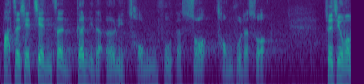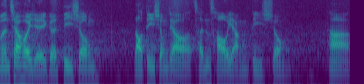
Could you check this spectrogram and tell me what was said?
把这些见证跟你的儿女重复的说，重复的说。最近我们教会有一个弟兄，老弟兄叫陈朝阳弟兄，他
